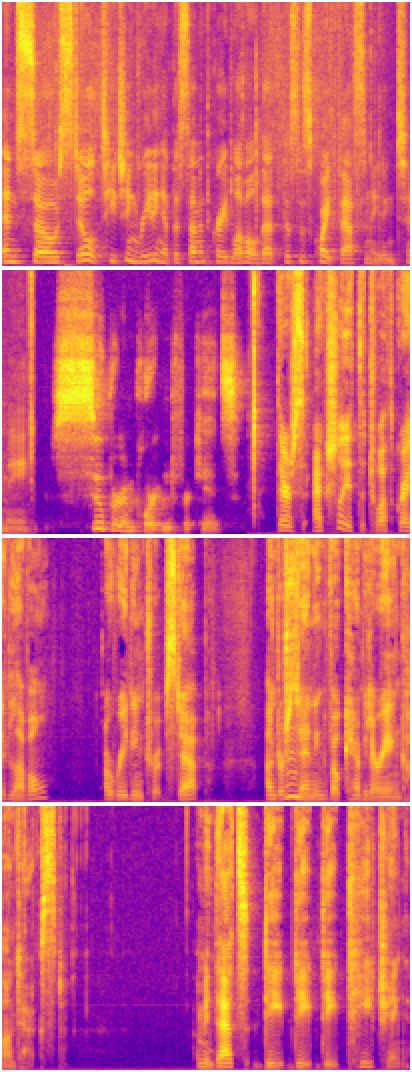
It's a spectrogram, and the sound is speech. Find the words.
And so still teaching reading at the 7th grade level, that this is quite fascinating to me. Super important for kids. There's actually at the 12th grade level a reading trip step, understanding mm. vocabulary and context. I mean, that's deep, deep, deep teaching.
